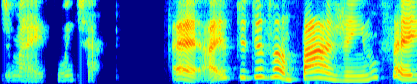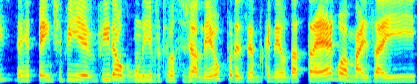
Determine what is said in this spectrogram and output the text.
Demais. Muito chato. É, aí de desvantagem, não sei. De repente vi- vira algum livro que você já leu, por exemplo, que nem o da Trégua, mas aí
